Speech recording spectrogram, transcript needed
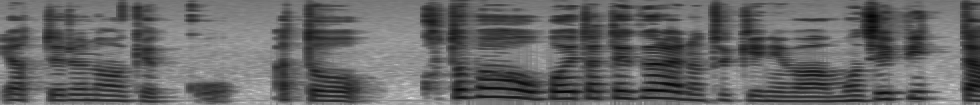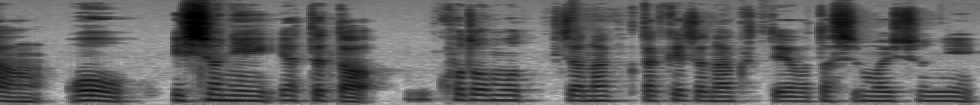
やってるのは結構。あと、言葉を覚えたてぐらいの時には文字ぴったんを一緒にやってた。子供じゃなくだけじゃなくて私も一緒に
